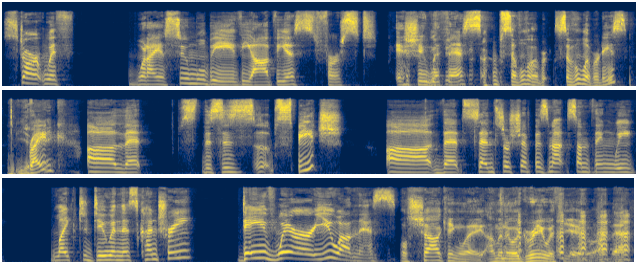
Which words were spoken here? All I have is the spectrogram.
start with what I assume will be the obvious first issue with this civil civil liberties, yeah. right? Uh, that this is uh, speech. Uh, that censorship is not something we like to do in this country. Dave, where are you on this? Well, shockingly, I'm going to agree with you on that.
